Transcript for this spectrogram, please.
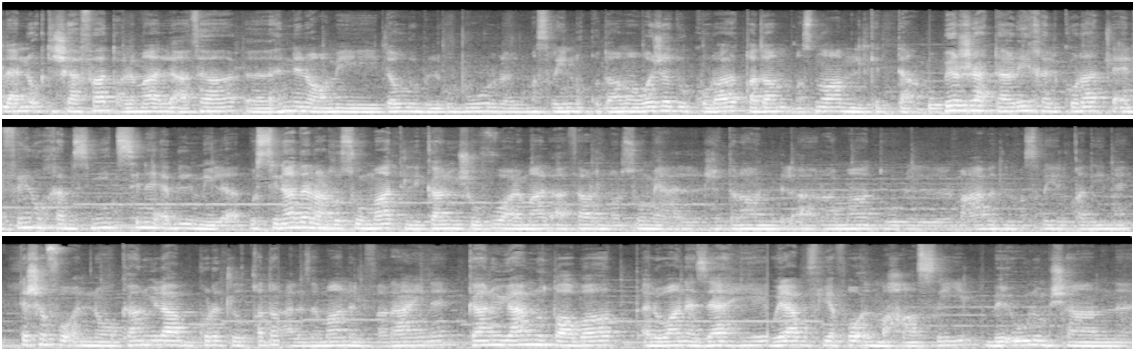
لأنه اكتشافات علماء الآثار آه، هن عم يدوروا بالقبور المصريين القدامى وجدوا كرات قدم مصنوعة من الكتان. وبيرجع تاريخ الكرات ل 2500 سنة قبل الميلاد. واستنادا على الرسومات اللي كانوا يشوفوا علماء الآثار المرسومة على الجدران بالأهرامات وبالمعابد المصرية القديمة اكتشفوا أنه كانوا يلعبوا كرة القدم على زمان الفراعنة. كانوا يعملوا طابات ألوانها زاهية ويلعبوا فيها فوق المحاصيل بيقولوا مشان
